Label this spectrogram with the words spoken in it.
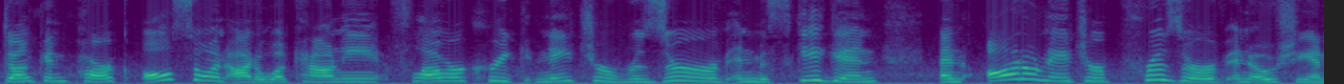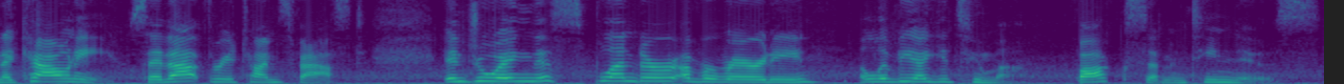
Duncan Park, also in Ottawa County, Flower Creek Nature Reserve in Muskegon, and Auto Nature Preserve in Oceana County. Say that three times fast. Enjoying this splendor of a rarity, Olivia Yatuma, Fox 17 News.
